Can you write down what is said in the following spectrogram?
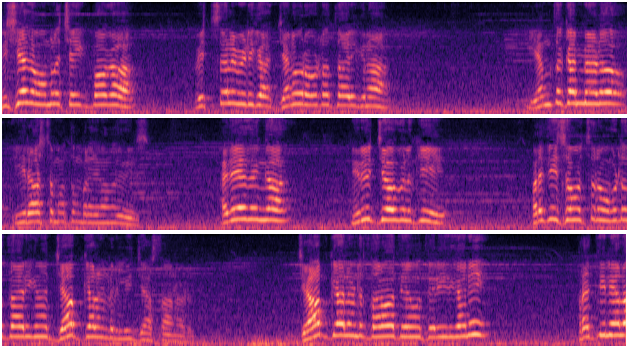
నిషేధం అమలు చేయకపోగా విచ్చలవిడిగా జనవరి ఒకటో తారీఖున ఎంత కమ్మాడో ఈ రాష్ట్రం మొత్తం ప్రజలందరికీ తెలుసు. అదేవిధంగా నిరుద్యోగులకి ప్రతి సంవత్సరం ఒకటో తారీఖున జాబ్ క్యాలెండర్ రిలీజ్ చేస్తా అన్నాడు జాబ్ క్యాలెండర్ తర్వాత ఏమో తెలియదు కానీ ప్రతి నెల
